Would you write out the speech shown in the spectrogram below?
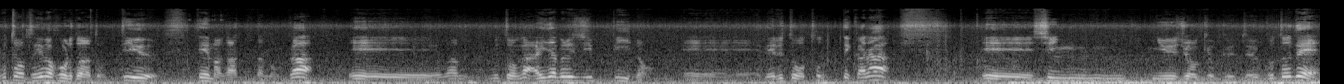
武藤といえばホールドアウトっていうテーマがあったのが、えー、まあ、武藤が IWGP の、えー、ベルトを取ってから、えー、新入場曲ということで、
